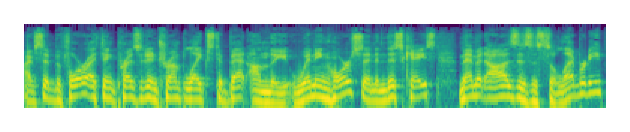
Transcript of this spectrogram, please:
I've said before, I think President Trump likes to bet on the winning horse. And in this case, Mehmet Oz is a celebrity.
